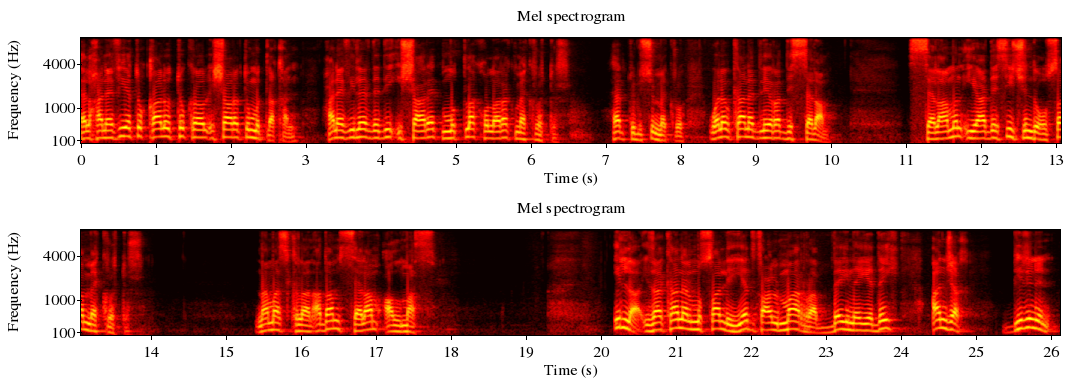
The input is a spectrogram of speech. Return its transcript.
El Hanefiyetu kalu tukra'ul işaretu mutlakan. Hanefiler dedi işaret mutlak olarak mekruhtur. Her türlüsü mekruh. Velev kanet li raddis selam. Selamın iadesi içinde olsa mekruhtur. Namaz kılan adam selam almaz. İlla izâ kânel musalli yedfa'ul marra beyne yedeyh ancak birinin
